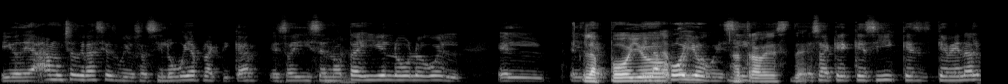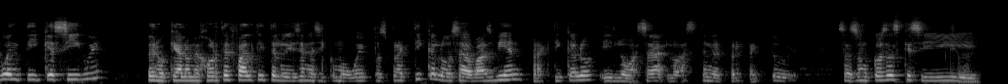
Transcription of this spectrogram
Y yo de, ah, muchas gracias, güey, o sea, sí lo voy a practicar. Eso ahí se nota ahí luego, luego el, el, El apoyo el apoyo, güey, sí. a través de... O sea, que, que sí, que, que ven algo en ti que sí, güey, pero que a lo mejor te falta y te lo dicen así como, güey, pues practícalo, o sea, vas bien, practícalo y lo vas a, lo vas a tener perfecto, güey. O sea, son cosas que sí, Sí.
